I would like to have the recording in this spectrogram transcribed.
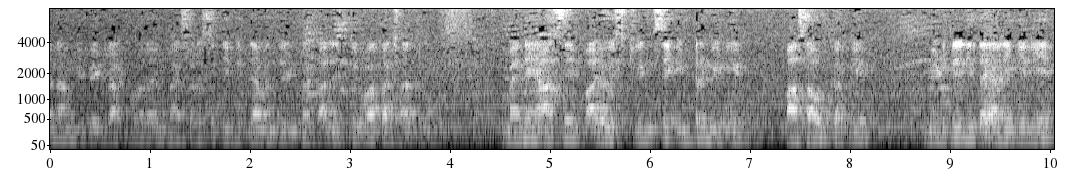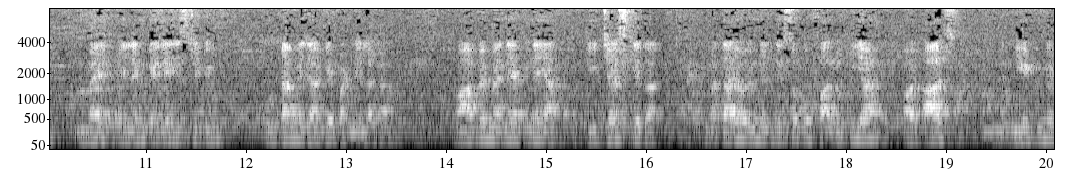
मेरा नाम विवेक राठौर है। मैं सरस्वती विद्या मंदिर इंटर कॉलेज तिरुआ का छात्र हूँ। मैंने यहाँ से बायो स्ट्रीम से इंटरमीडिएट पास आउट करके मेडिकल की तैयारी के लिए मैं L N career institute Kota में जाके पढ़ने लगा। वहाँ पे मैंने अपने टीचर्स के बताए हुए निर्देशों को फॉलो किया और आज नीट में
